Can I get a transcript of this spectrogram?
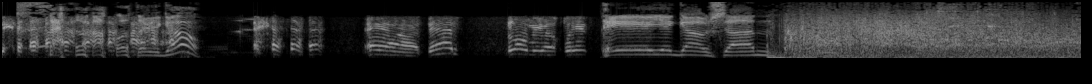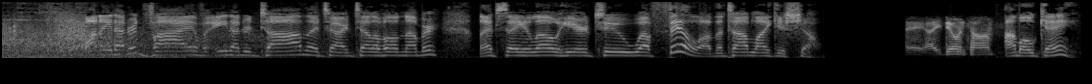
well, there you go. hey, uh, Dad, blow me up, please. Here you go, son. 1-800-5800-TOM. That's our telephone number. Let's say hello here to uh, Phil on the Tom Leykis show. Hey, how you doing, Tom? I'm okay.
